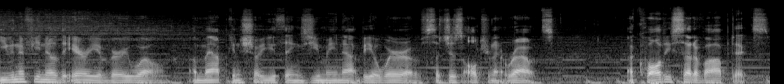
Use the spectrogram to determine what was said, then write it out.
Even if you know the area very well, a map can show you things you may not be aware of, such as alternate routes. A quality set of optics.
